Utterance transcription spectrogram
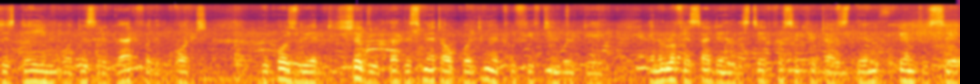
disdain or disregard for the court because we had scheduled that this matter will continue at 2.15 today. And all of a sudden the state prosecutors then came to say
